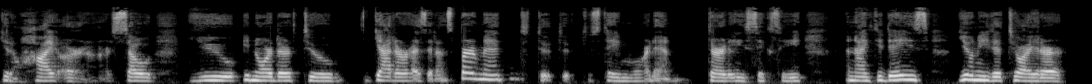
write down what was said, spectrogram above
you know, high earners. So you, in order to get a residence permit to, to, to stay more than 30, 60, 90 days, you needed to either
